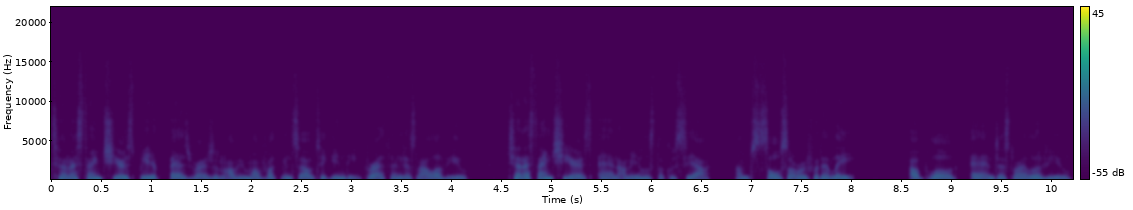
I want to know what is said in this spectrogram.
Till next time, cheers. Be the best version of your motherfucking self. Taking deep breath and just I love you. Till next time, cheers. And I'm your host, Akusia. I'm so sorry for the late upload and just I love you.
